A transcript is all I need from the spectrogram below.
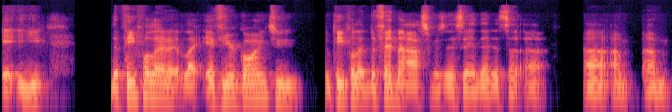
it, you, the people that are like, if you're going to the people that defend the Oscars, they say that it's a, a, a um, um,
